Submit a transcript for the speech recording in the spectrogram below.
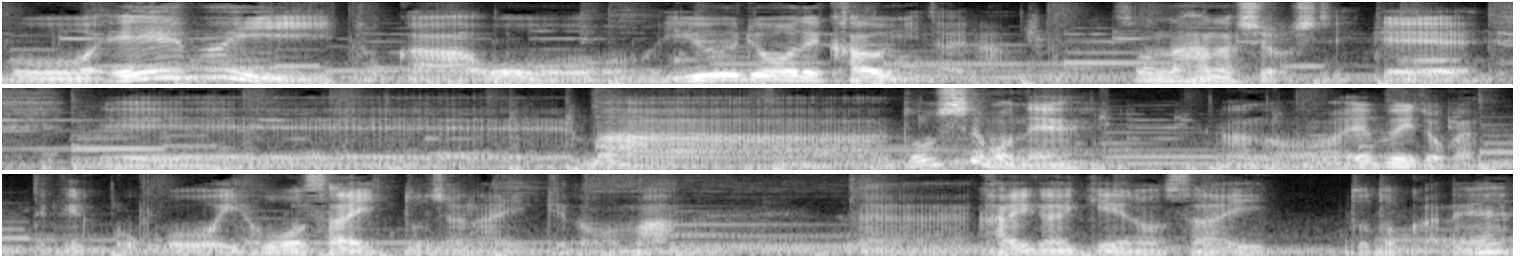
こう AV とかを有料で買うみたいなそんな話をしていて、えー、まあどうしてもねあの AV とかって結構こう違法サイトじゃないけどまあ、海外系のサイトとかね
